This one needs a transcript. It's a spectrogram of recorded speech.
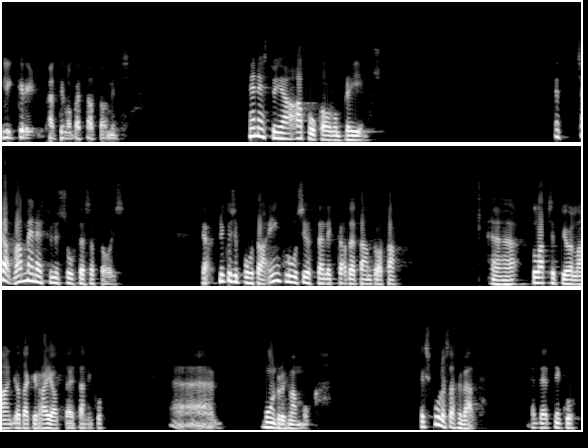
klikkeri päätti lopettaa toimintansa. Menestyjä on apukoulun priimus. Et sä oot vaan menestynyt suhteessa toisiin. Ja nykyisin puhutaan inkluusiosta, eli otetaan tuota, ää, lapset, joilla on jotakin rajoitteita niin kuin, ää, muun ryhmän mukaan. Eikö kuulosta hyvältä? Että, että, niin kuin,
